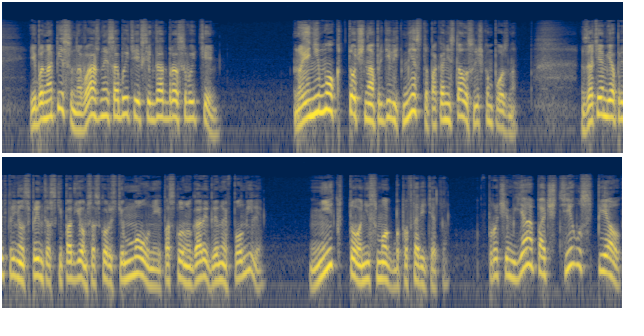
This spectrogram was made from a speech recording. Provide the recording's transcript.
— «ибо написано, важные события всегда отбрасывают тень. Но я не мог точно определить место, пока не стало слишком поздно. Затем я предпринял спринтерский подъем со скоростью молнии по склону горы длиной в полмили. Никто не смог бы повторить это. Впрочем, я почти успел,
